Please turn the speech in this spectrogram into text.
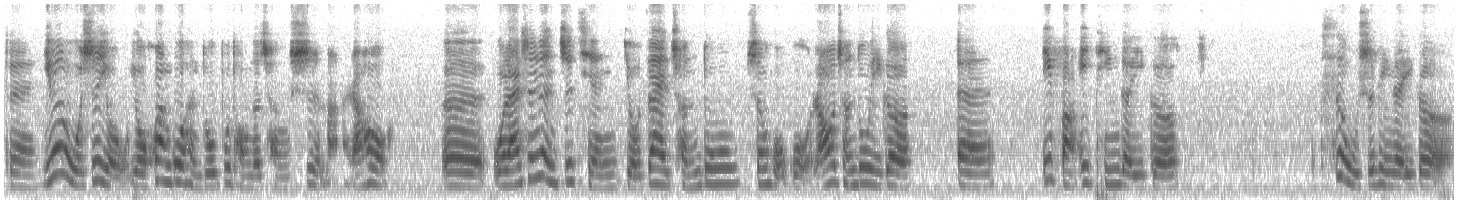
对，因为我是有有换过很多不同的城市嘛，然后，呃，我来深圳之前有在成都生活过，然后成都一个呃一房一厅的一个四五十平的一个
